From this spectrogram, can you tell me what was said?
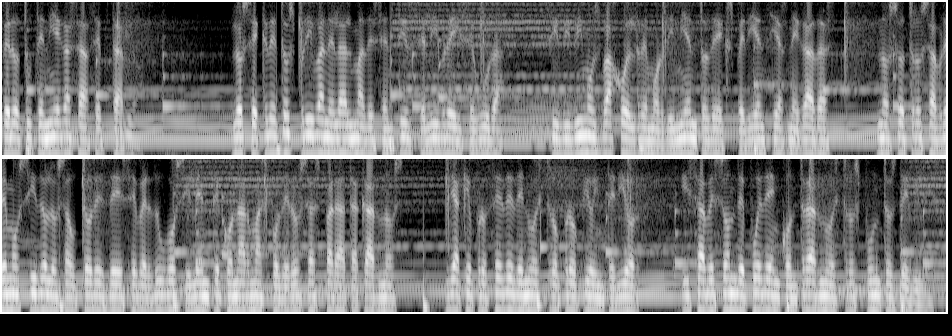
pero tú te niegas a aceptarlo. Los secretos privan el alma de sentirse libre y segura, si vivimos bajo el remordimiento de experiencias negadas, nosotros habremos sido los autores de ese verdugo silente con armas poderosas para atacarnos, ya que procede de nuestro propio interior, y sabes dónde puede encontrar nuestros puntos débiles.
